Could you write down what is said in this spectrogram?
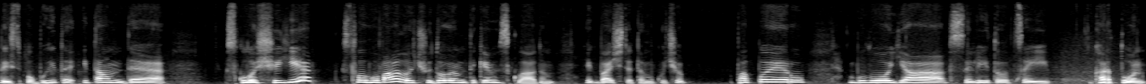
десь побита, і там, де скло ще є, слугувало чудовим таким складом. Як бачите, там куча паперу було. Я все літо цей картон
